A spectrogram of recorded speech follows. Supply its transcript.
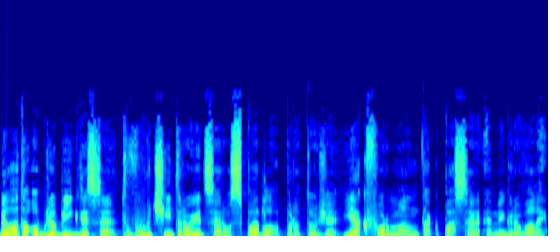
Bylo to období, kdy se tvůrčí trojice rozpadla, protože jak Forman, tak Passer emigrovali.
